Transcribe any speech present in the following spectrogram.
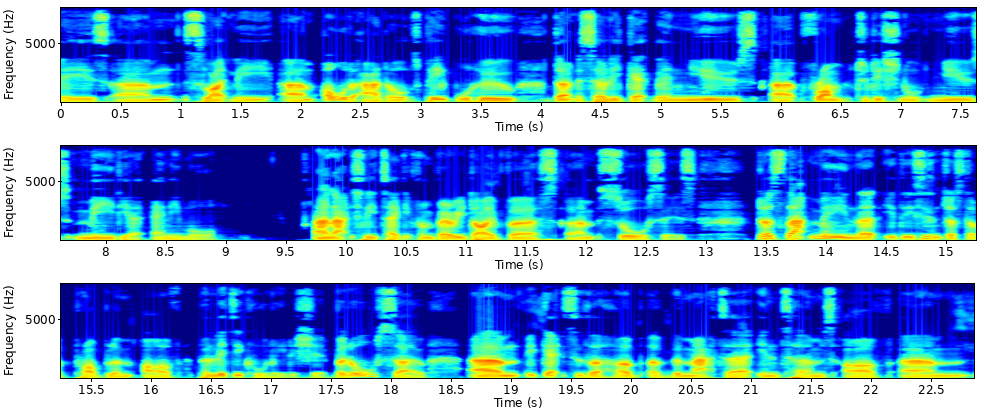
is um, slightly um, older adults, people who don't necessarily get their news uh, from traditional news media anymore, and actually take it from very diverse um, sources does that mean that this isn't just a problem of political leadership, but also um, it gets to the hub of the matter in terms of um,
